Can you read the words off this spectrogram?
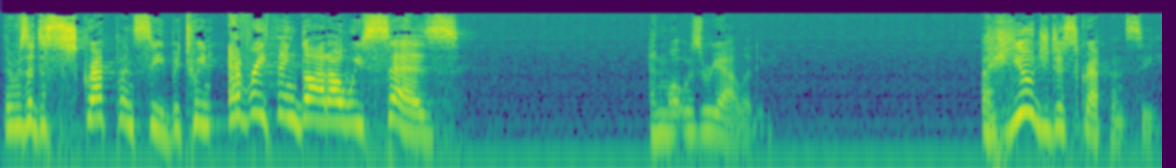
There was a discrepancy between everything God always says and what was reality. A huge discrepancy.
